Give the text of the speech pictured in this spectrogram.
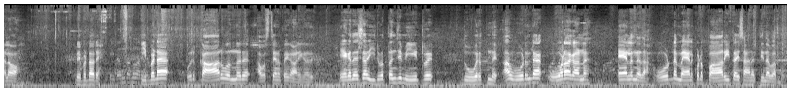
ഹലോ. പ്രിയപ്പെട്ടവരെ ഇവിടെ ഒരു കാറ് വന്നൊരു അവസ്ഥയാണ് ഇപ്പോൾ കാണിക്കുന്നത് ഏകദേശം ഇരുപത്തഞ്ച് മീറ്റർ ദൂരത്തുനിന്ന് ആ ഓടിന്റെ ഓടാ കാണുന്നത് മേലെന്നതാ ഓടിന്റെ മേലെ കൂടെ പാറിയിട്ടായി സാധനം എത്തിയെന്നാണ് പറഞ്ഞത്.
